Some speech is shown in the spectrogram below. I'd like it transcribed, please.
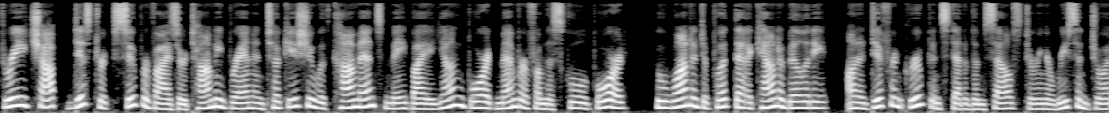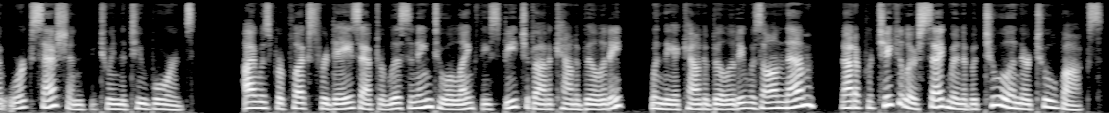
3. Chopt District Supervisor Tommy Brannon took issue with comments made by a young board member from the school board who wanted to put that accountability on a different group instead of themselves during a recent joint work session between the two boards. I was perplexed for days after listening to a lengthy speech about accountability, when the accountability was on them, not a particular segment of a tool in their toolbox.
